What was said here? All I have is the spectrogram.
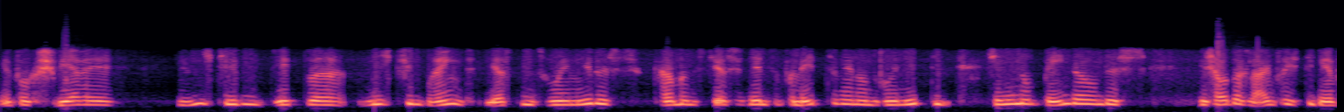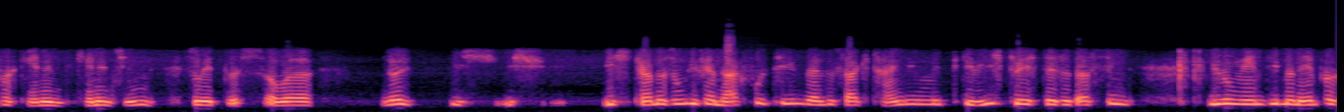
einfach schwere Gewichtheben etwa nicht viel bringt. Erstens ruiniert es, kann man sehr schnell zu Verletzungen und ruiniert die Sehnen und Bänder und es, es hat auch langfristig einfach keinen, keinen Sinn so etwas. Aber ja, ich, ich, ich kann das ungefähr nachvollziehen, weil du sagst, Handeln mit Gewichtsweste, also das sind Übungen, die man einfach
